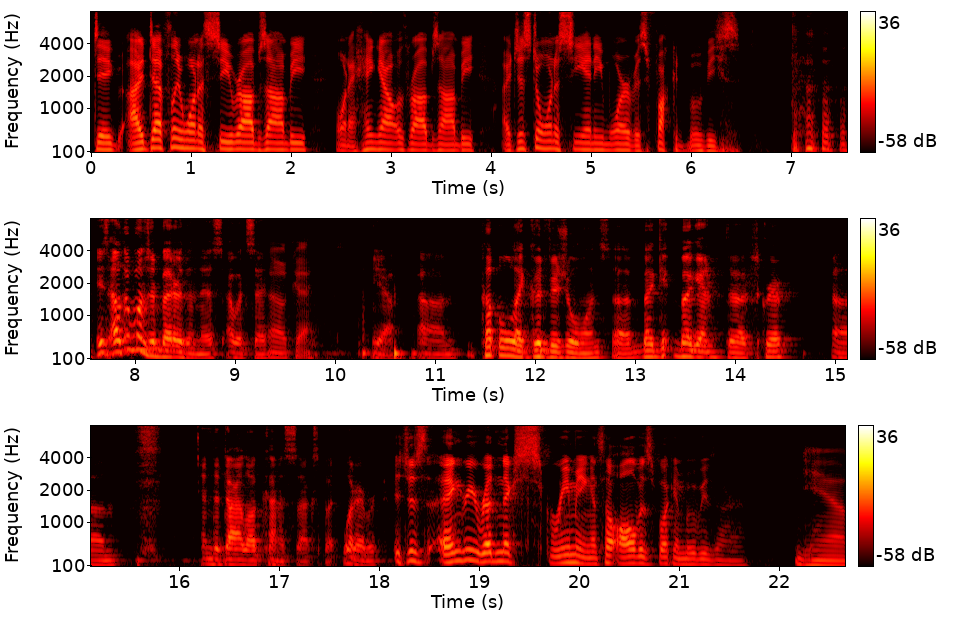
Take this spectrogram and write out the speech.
dig. I definitely want to see Rob Zombie. I want to hang out with Rob Zombie. I just don't want to see any more of his fucking movies. His other ones are better than this, I would say. Okay. Yeah, um, couple like good visual ones, uh, but, aga- but again, the script um, and the dialogue kind of sucks. But whatever. It's just angry rednecks screaming. That's how all of his fucking movies are. Yeah.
